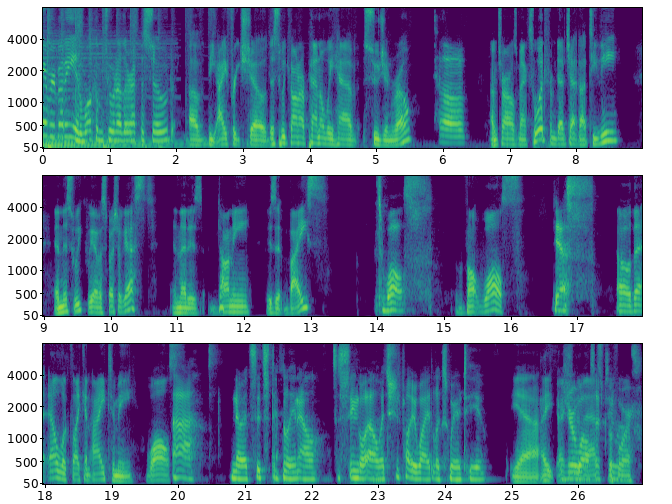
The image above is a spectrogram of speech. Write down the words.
everybody, and welcome to another episode of the iPhreaks Show. This week on our panel, we have Soojin Ro. Hello. I'm Charles Max Wood from DevChat.tv. And this week, we have a special guest, and that is Donny. Is it Vice? It's Waltz. Va- Waltz. Yes. Oh, that L looked like an I to me. Waltz. Ah, no, it's it's definitely an L. It's a single L, which is probably why it looks weird to you. Yeah, I, I 'Cause should your have asked before. Ls.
